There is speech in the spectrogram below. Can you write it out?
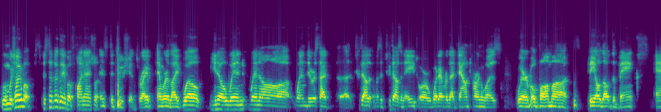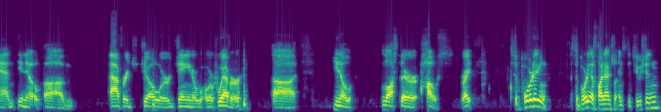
when we're talking about specifically about financial institutions, right? And we're like, well, you know, when when uh when there was that 2000 was it 2008 or whatever that downturn was where Obama bailed out the banks and you know um average Joe or Jane or or whoever, uh, you know, lost their house, right? Supporting supporting a financial institution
